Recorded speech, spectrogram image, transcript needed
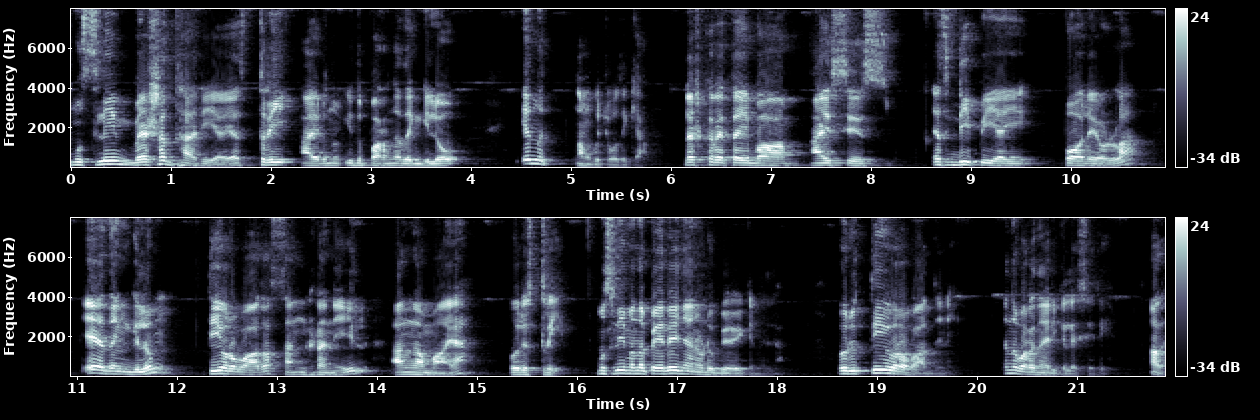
മുസ്ലിം വേഷധാരിയായ സ്ത്രീ ആയിരുന്നു ഇത് പറഞ്ഞതെങ്കിലോ എന്ന് നമുക്ക് ചോദിക്കാം. Lashkar e Taiba ISIS S D P I പോലെയുള്ള ഏതെങ്കിലും തീവ്രവാദ സംഘടനയിൽ അംഗമായ ഒരു സ്ത്രീ. മുസ്ലിം എന്ന പേരേ ഞാനിവിടെ ഉപയോഗിക്കുന്നില്ല. ഒരു തീവ്രവാദിനി എന്ന് പറയുന്നതായിരിക്കില്ലേ ശരി? അതെ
